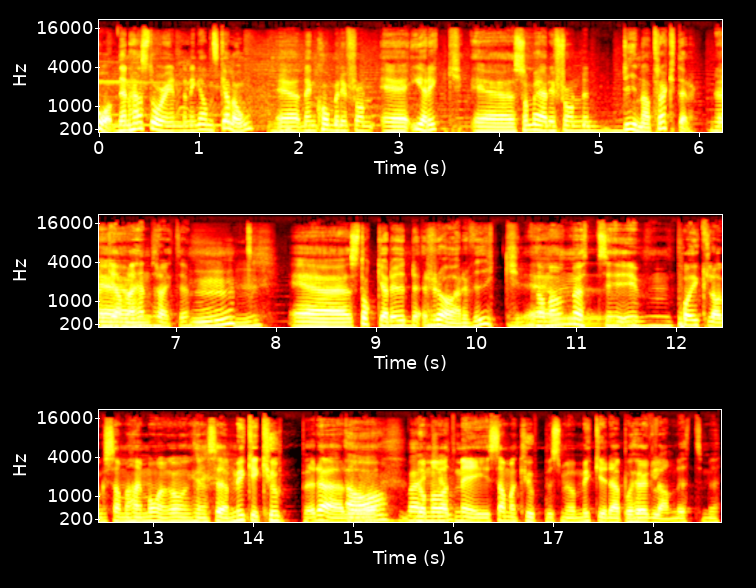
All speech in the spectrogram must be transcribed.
Så, den här storyn den är ganska lång. Eh, den kommer ifrån eh, Erik, eh, som är ifrån dina trakter. Mina gamla Eh, hemtrakter. Mm. Mm. Eh, Stockaryd, Rörvik. De har Eh, mött i pojklagssammanhang många gånger kan jag säga. Mycket kupper där. Ja, och de har varit med i samma kupper som jag, mycket där på höglandet med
